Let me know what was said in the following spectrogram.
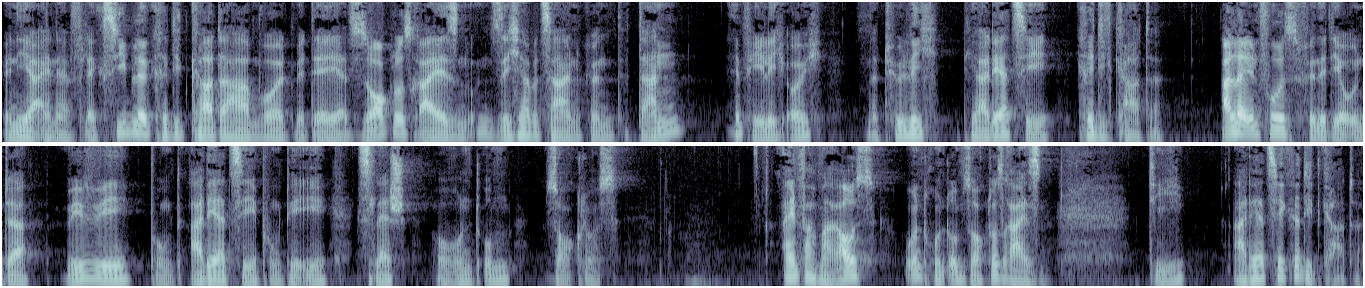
wenn ihr eine flexible Kreditkarte haben wollt, mit der ihr sorglos reisen und sicher bezahlen könnt, dann empfehle ich euch natürlich die ADAC-Kreditkarte. Alle Infos findet ihr unter www.adac.de slash rundum sorglos. Einfach mal raus und rund um sorglos reisen. Die ADAC Kreditkarte.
